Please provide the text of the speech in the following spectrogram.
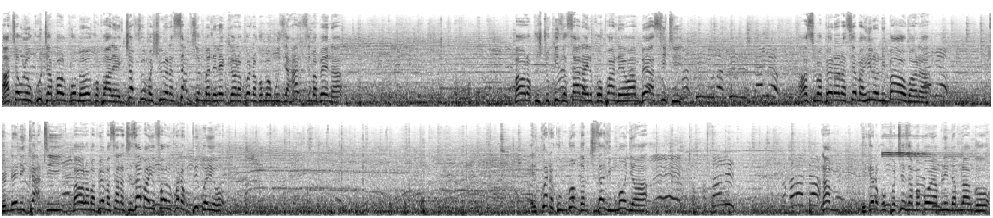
hata ule ukuta ambao ulikuwa umewekwa pale. Jeffrey Mashuria na Samson Madeleke wanakwenda kwa mwamuzi Hansi Mabena. Bao la kushtukiza sana ilikuwa upande wa Mbeya City. Hansi Mabena anasema hilo ni bao bwana, twendeni kati. Bao la mapema sana. Tazama hiyo faulu ilikwenda kupigwa hiyo, ilikwenda kumgonga mchezaji mmoja wa Naam, ilikwenda kumpoteza mabao ya mlinda mlango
